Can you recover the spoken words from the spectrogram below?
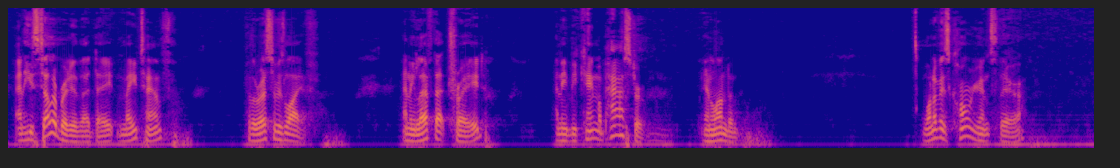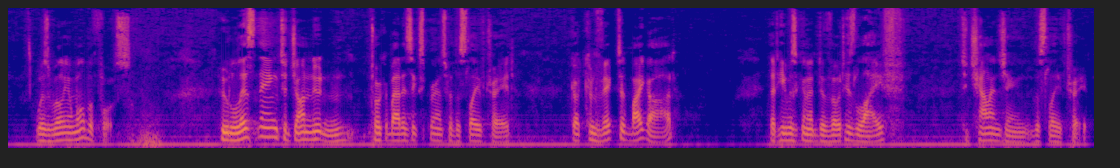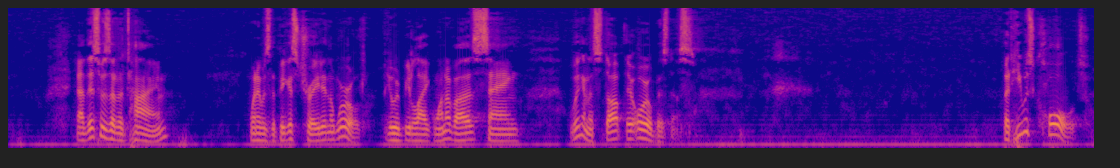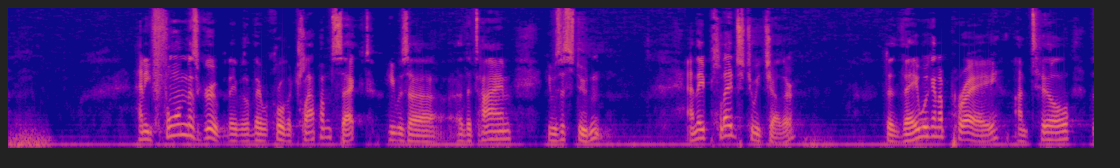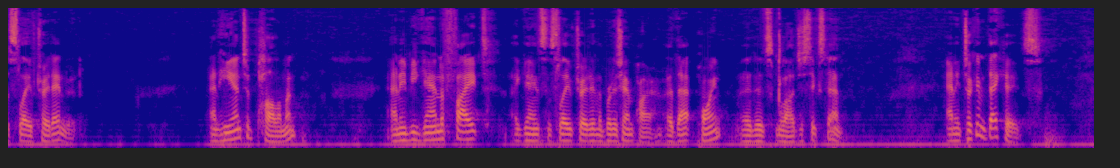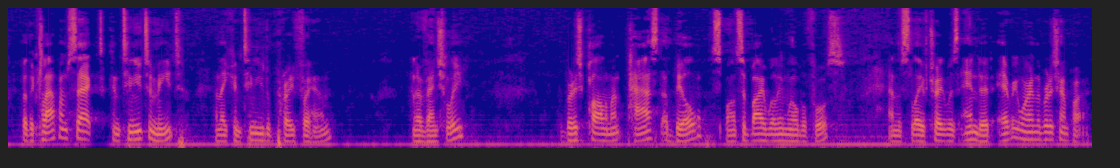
And he celebrated that date, May 10th, for the rest of his life. And he left that trade and he became a pastor in London. One of his congregants there was William Wilberforce, who, listening to John Newton talk about his experience with the slave trade, got convicted by God that he was going to devote his life to challenging the slave trade. Now, this was at a time when it was the biggest trade in the world. It would be like one of us saying, We're going to stop the oil business. But he was called. And he formed this group. They were, they were called the Clapham Sect. He was a, at the time, he was a student. And they pledged to each other that they were going to pray until the slave trade ended. And he entered Parliament and he began to fight against the slave trade in the British Empire at that point at its largest extent. And it took him decades. But the Clapham sect continued to meet and they continued to pray for him. And eventually, British Parliament passed a bill sponsored by William Wilberforce and the slave trade was ended everywhere in the British Empire.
